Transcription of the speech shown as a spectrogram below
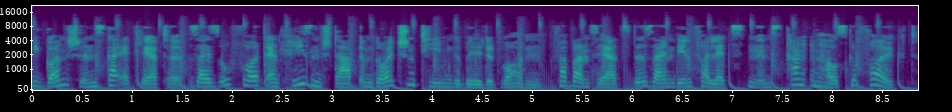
Igonschinska erklärte, sei sofort ein Krisenstab im deutschen Team gebildet worden, Verbandsärzte seien den Verletzten ins Krankenhaus gefolgt.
